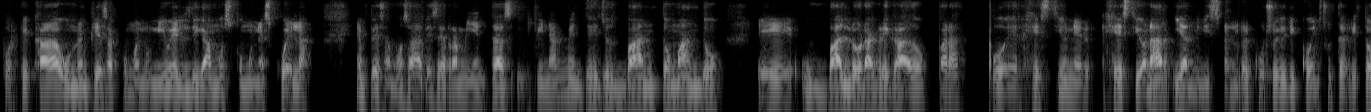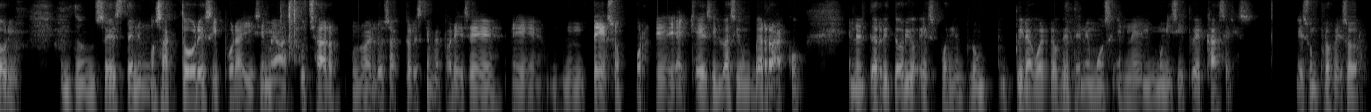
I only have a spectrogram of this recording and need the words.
porque cada uno empieza como en un nivel, digamos, como una escuela, empezamos a darles herramientas y finalmente ellos van tomando eh, un valor agregado para poder gestionar, gestionar y administrar el recurso hídrico en su territorio. Entonces tenemos actores y por ahí se me va a escuchar uno de los actores que me parece eh, un teso, porque hay que decirlo así, un berraco en el territorio, es por ejemplo un piragüero que tenemos en el municipio de Cáceres. Es un profesor,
